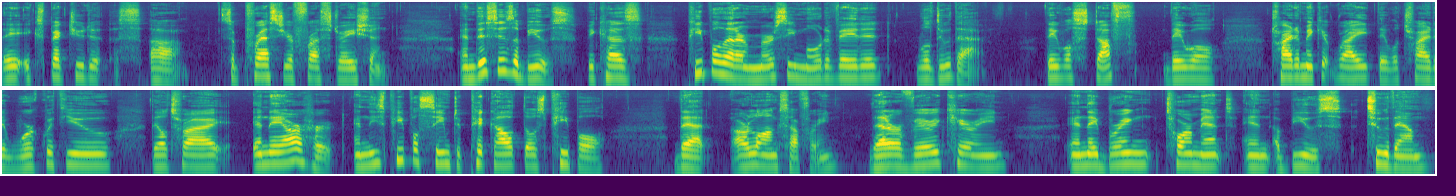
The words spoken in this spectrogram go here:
They expect you to uh, suppress your frustration. And this is abuse because people that are mercy motivated will do that. They will stuff, they will try to make it right, they will try to work with you, they'll try, and they are hurt. And these people seem to pick out those people that are long suffering, that are very caring, and they bring torment and abuse to them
